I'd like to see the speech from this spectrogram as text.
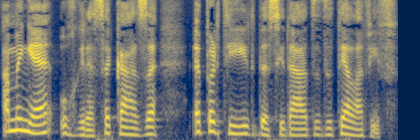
Amanhã o regresso a casa a partir da cidade de Tel Aviv.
